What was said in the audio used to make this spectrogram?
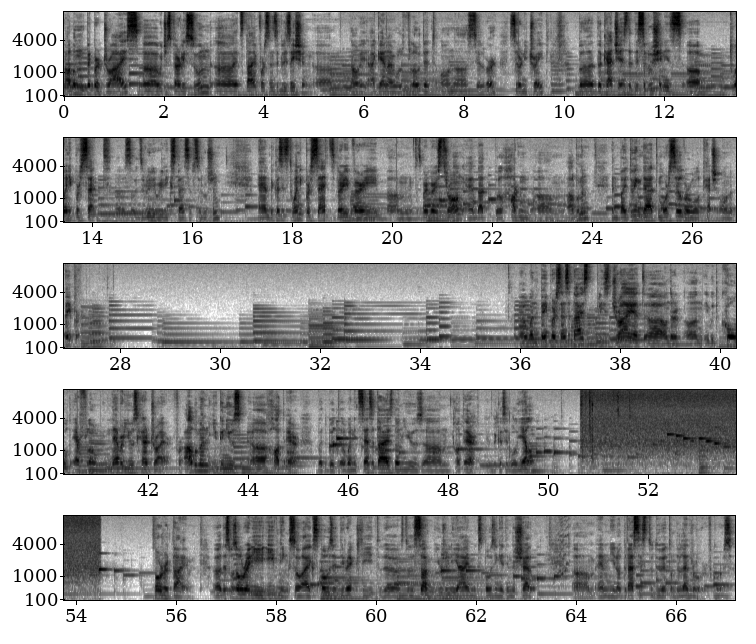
Albumen paper dries, uh, which is fairly soon, uh, it's time for sensibilization. Um, now again I will float it on uh, silver, silver nitrate, but the catch is that this solution is 20%, uh, uh, so it's really really expensive solution. And because it's 20%, it's very very um, it's very very strong, and that will harden um, albumen. And by doing that, more silver will catch on the paper. When paper sensitized, please dry it uh, under, on, with cold airflow. Never use hair dryer. For albumen, you can use uh, hot air, but, but uh, when it's sensitized, don't use um, hot air because it will yellow. Exposure time. Uh, this was already evening, so I expose it directly to the, to the sun. Usually I'm exposing it in the shadow. Um, and you know the best is to do it on the Land Rover of course.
